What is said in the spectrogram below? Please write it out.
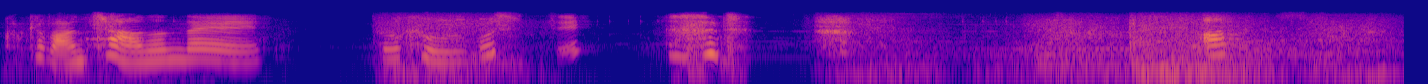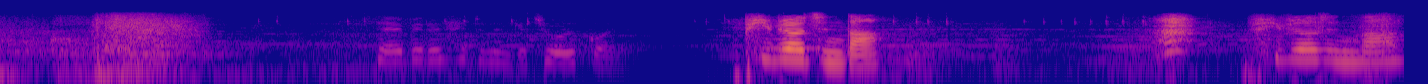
그렇게 많지 않은데 왜 이렇게 울고 싶지? 좋을 거예요. 비벼진다 비벼진다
